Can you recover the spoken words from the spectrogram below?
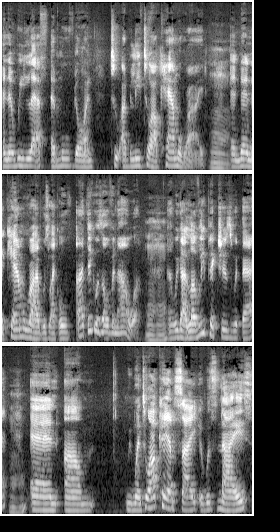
And then we left and moved on to, I believe, to our camel ride. Mm, And then the camel ride was like, over, I think it was over an hour. mhm, And we got lovely pictures with that. mhm. And um, we went to our campsite. It was nice.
